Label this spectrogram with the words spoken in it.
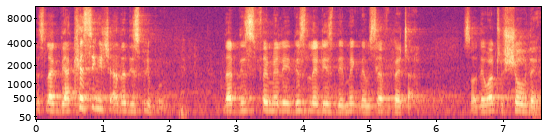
it's like they are cursing each other, these people. That this family, these ladies, they make themselves better. So they want to show them.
